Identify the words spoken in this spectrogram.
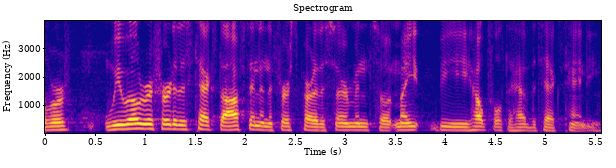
we're, we will refer to this text often in the first part of the sermon, so it might be helpful to have the text handy.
